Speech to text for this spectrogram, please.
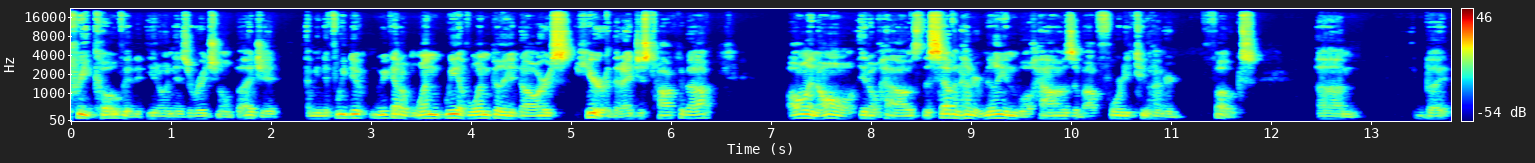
pre-COVID, you know, in his original budget. I mean, if we do, we got a one, we have one billion dollars here that I just talked about. All in all, it'll house the 700 million will house about 4,200 folks. Um, but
